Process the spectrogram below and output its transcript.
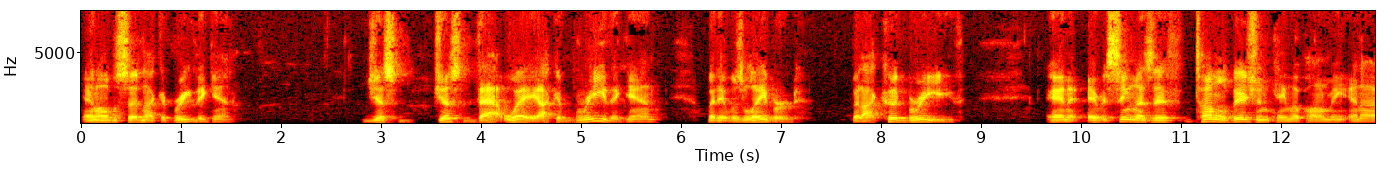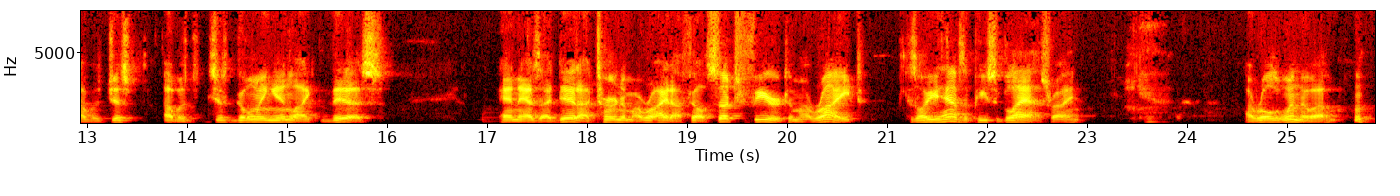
and all of a sudden I could breathe again just just that way I could breathe again, but it was labored, but I could breathe. And it, it seemed as if tunnel vision came upon me and I was just I was just going in like this. And as I did, I turned to my right. I felt such fear to my right because all you have is a piece of glass, right? I roll the window up.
